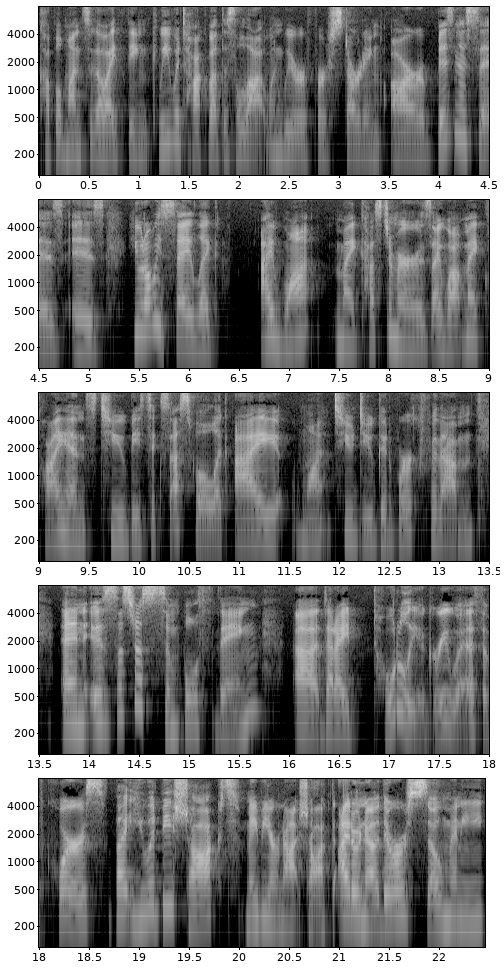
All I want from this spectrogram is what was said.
couple months ago, I think. We would talk about this a lot when we were first starting our businesses. Is he would always say like, I want my customers, I want my clients to be successful. Like, I want to do good work for them. And it's such a simple thing uh, that I totally agree with, of course. But you would be shocked. Maybe you're not shocked. I don't know. There are so many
